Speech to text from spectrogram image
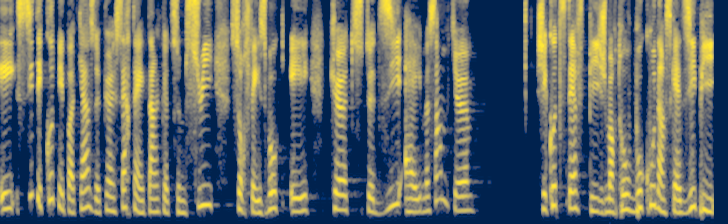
et si tu écoutes mes podcasts depuis un certain temps, que tu me suis sur Facebook et que tu te dis, hey, il me semble que j'écoute Steph, puis je me retrouve beaucoup dans ce qu'elle dit, puis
